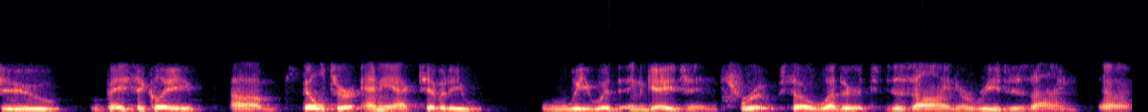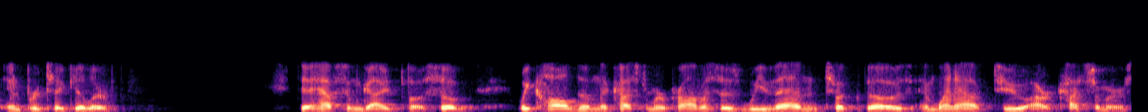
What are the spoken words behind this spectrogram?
to basically um, filter any activity we would engage in through. So whether it's design or redesign uh, in particular, to have some guideposts. So we called them the customer promises. We then took those and went out to our customers.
